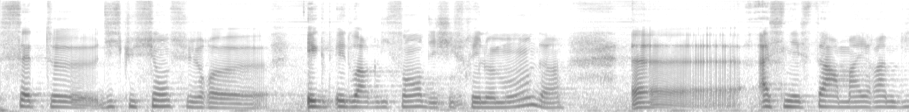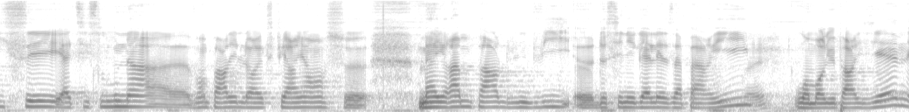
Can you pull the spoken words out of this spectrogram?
cette euh, discussion sur euh, Édouard Glissant, Déchiffrer le monde. Euh, Asinestar, Mayram Guissé et Atis Luna euh, vont parler de leur expérience. Euh, Mayram parle d'une vie de Sénégalaise à Paris ou en banlieue parisienne.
